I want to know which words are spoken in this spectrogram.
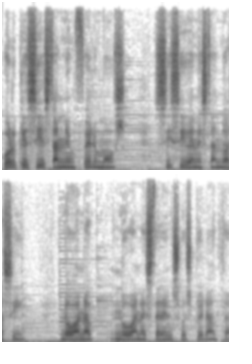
porque si están enfermos, si siguen estando así, no van a, no van a estar en su esperanza,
